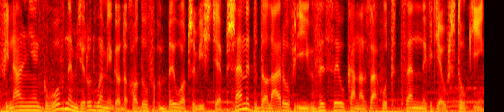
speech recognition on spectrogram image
Finalnie głównym źródłem jego dochodów był oczywiście przemyt dolarów i wysyłka na zachód cennych dzieł sztuki.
